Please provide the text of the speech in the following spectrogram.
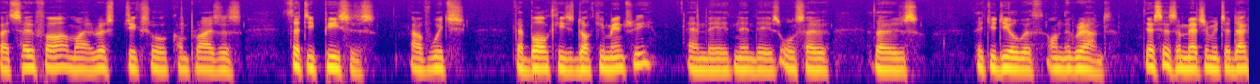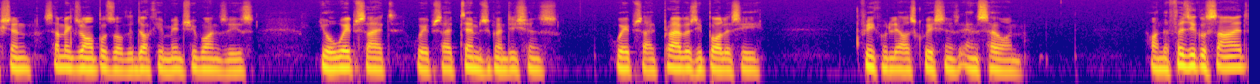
but so far, my risk jigsaw comprises 30 pieces, of which the bulk is documentary, and then there's also those that you deal with on the ground. This is a matter of introduction. Some examples of the documentary ones is your website, website terms and conditions, website privacy policy, frequently asked questions, and so on. On the physical side,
